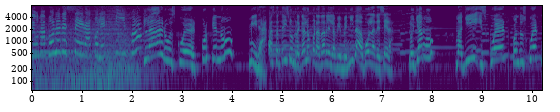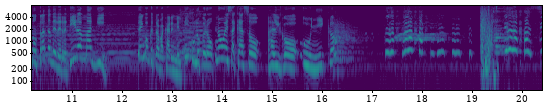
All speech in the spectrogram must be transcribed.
De una bola de cera colectiva? ¡Claro, Squirt! ¿Por qué no? Mira, hasta te hice un regalo para darle la bienvenida a Bola de Cera. Lo llamo Maggie y Squirt cuando Squirt no trata de derretir a Maggie. Tengo que trabajar en el título, pero ¿no es acaso algo único? Sí,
